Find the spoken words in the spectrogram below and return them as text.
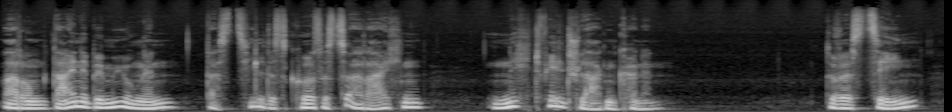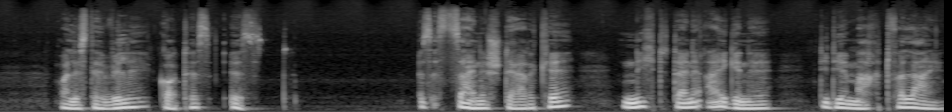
warum deine Bemühungen, das Ziel des Kurses zu erreichen, nicht fehlschlagen können. Du wirst sehen, weil es der Wille Gottes ist. Es ist seine Stärke, nicht deine eigene, die dir Macht verleiht.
